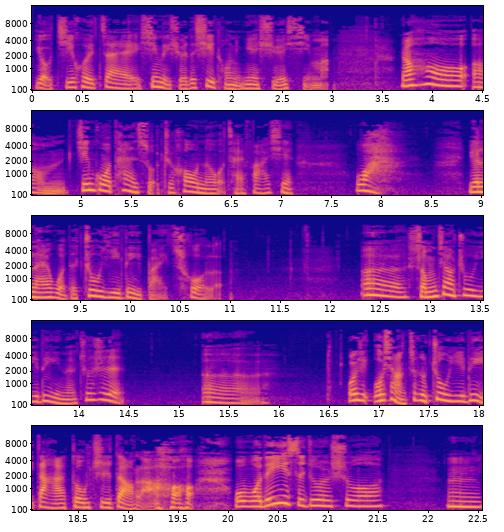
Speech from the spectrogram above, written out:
有机会在心理学的系统里面学习嘛。然后，嗯，经过探索之后呢，我才发现。哇，原来我的注意力摆错了。呃，什么叫注意力呢？就是，呃，我我想这个注意力大家都知道了。我我的意思就是说，嗯，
